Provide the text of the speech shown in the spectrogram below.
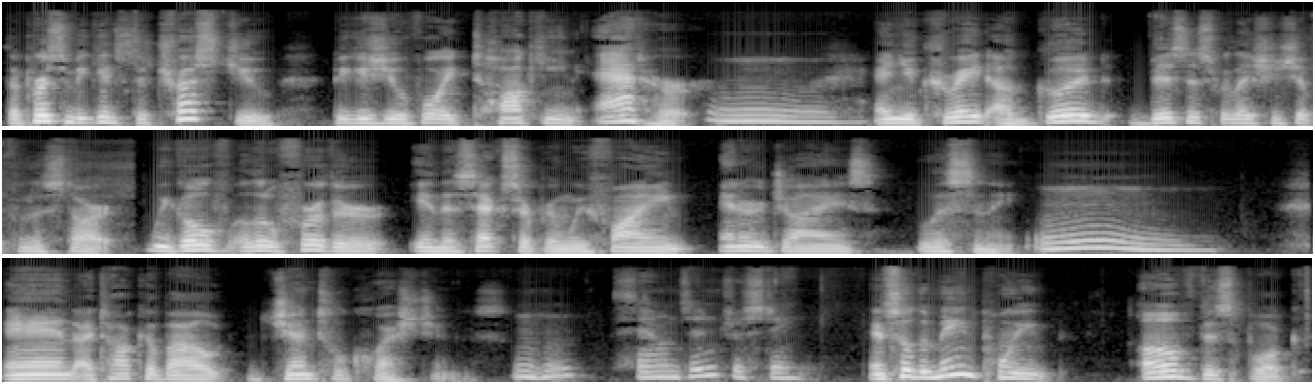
The person begins to trust you because you avoid talking at her. And you create a good business relationship from the start. We go a little further in this excerpt and we find energize listening. Mm. And I talk about gentle questions. Mm-hmm. Sounds interesting. And so the main point of this book,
